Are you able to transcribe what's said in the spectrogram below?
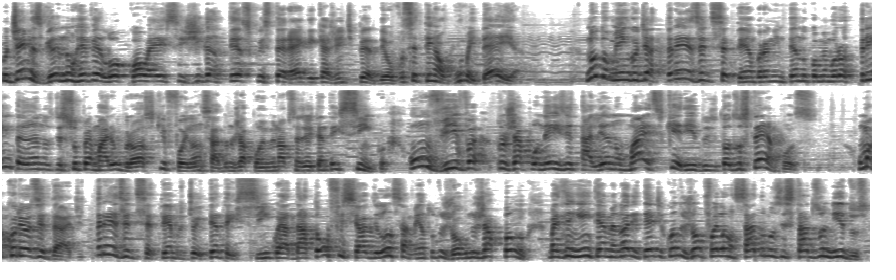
O James Gunn não revelou qual é esse gigantesco easter egg que a gente perdeu. Você tem alguma ideia? No domingo, dia 13 de setembro, a Nintendo comemorou 30 anos de Super Mario Bros, que foi lançado no Japão em 1985. Um viva para o japonês italiano mais querido de todos os tempos. Uma curiosidade, 13 de setembro de 85 é a data oficial de lançamento do jogo no Japão, mas ninguém tem a menor ideia de quando o jogo foi lançado nos Estados Unidos.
